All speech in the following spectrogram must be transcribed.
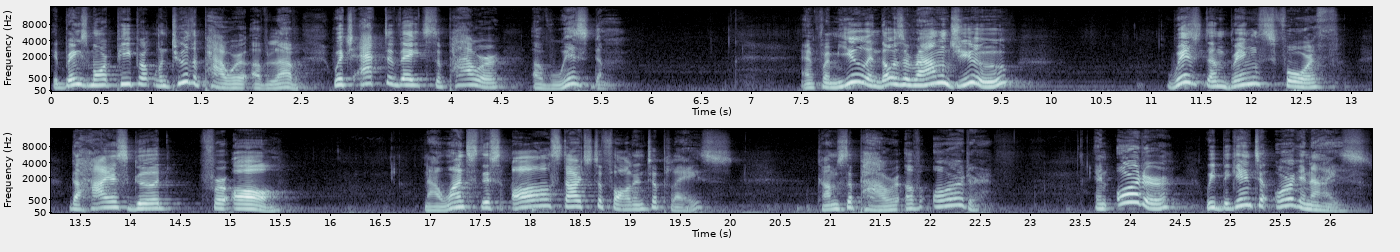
It brings more people into the power of love, which activates the power of wisdom and from you and those around you, wisdom brings forth the highest good for all. Now, once this all starts to fall into place, comes the power of order. In order, we begin to organize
